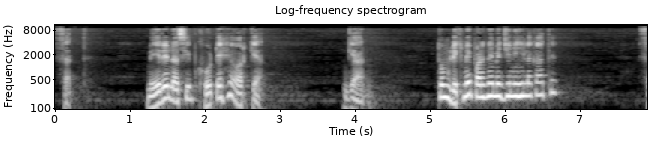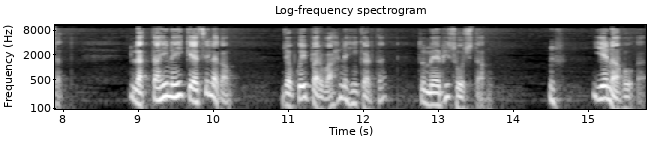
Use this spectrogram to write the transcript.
सत्य। मेरे नसीब खोटे हैं और क्या? ज्ञान। तुम लिखने पढ़ने में जी नहीं लगाते? सत्य। लगता ही नहीं कैसे लगाऊँ? जब कोई परवाह नहीं करता तो मैं भी सोचता हूँ। ये ना होगा।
